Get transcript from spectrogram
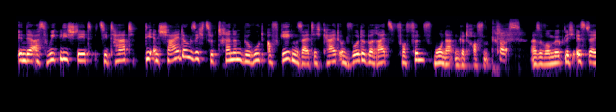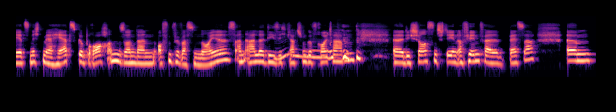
in der Us Weekly steht, Zitat, die Entscheidung, sich zu trennen, beruht auf Gegenseitigkeit und wurde bereits vor fünf Monaten getroffen. Krass. Also womöglich ist er jetzt nicht mehr herzgebrochen, sondern offen für was Neues an alle, die sich gerade schon gefreut haben. Äh, die Chancen stehen auf jeden Fall besser. Ähm,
